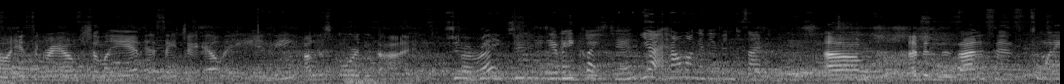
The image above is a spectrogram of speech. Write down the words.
on Instagram, Shaland, S-H-A-L-A-N-D underscore design. all right, do you have any questions? Yeah, how long have you been designing? Um, I've been designing since 20,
